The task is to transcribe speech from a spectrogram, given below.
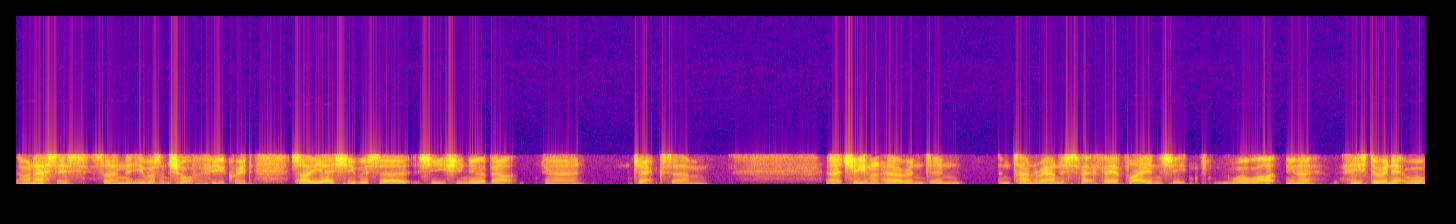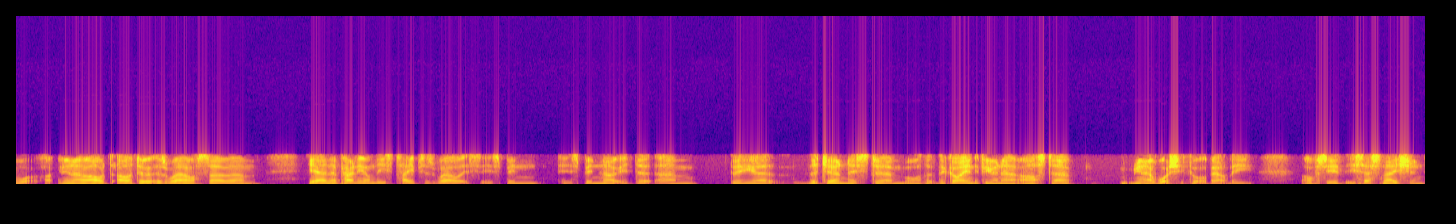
Onassis. So and he wasn't short of a few quid. So yeah, she was. Uh, she she knew about uh, Jack's um, uh, cheating on her and and and turn around is fair, play, and she, well, you know, he's doing it. Well, you know, I'll I'll do it as well. So, um, Yeah, and apparently on these tapes as well, it's it's been it's been noted that um, the uh, the journalist um, or the, the guy interviewing her asked her, you know, what she thought about the obviously the assassination,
